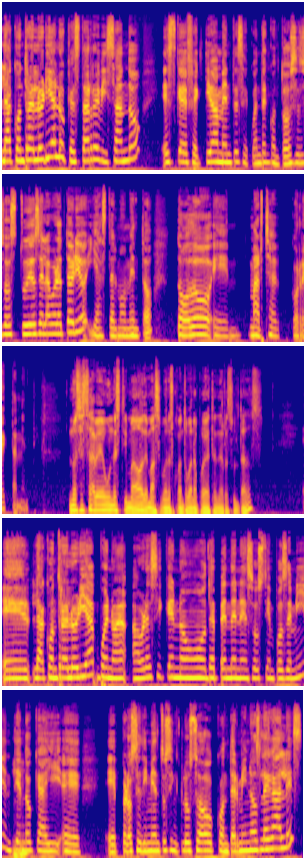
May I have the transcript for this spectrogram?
la Contraloría lo que está revisando es que efectivamente se cuenten con todos esos estudios de laboratorio y hasta el momento todo eh, marcha correctamente. ¿No se sabe un estimado de más o menos cuánto van a poder tener resultados? Eh, la Contraloría, bueno, ahora sí que no dependen esos tiempos de mí. Entiendo que hay eh, eh, procedimientos incluso con términos legales,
